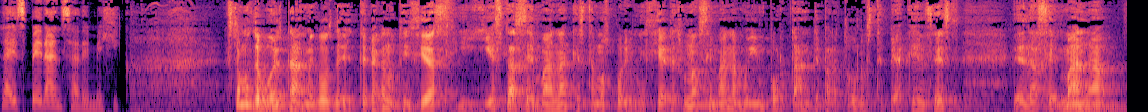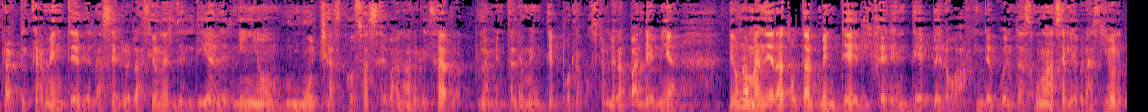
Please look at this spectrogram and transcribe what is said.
La esperanza de México. Estamos de vuelta, amigos de TVH Noticias, y esta semana que estamos por iniciar es una semana muy importante para todos los tepeaquenses es la semana prácticamente de las celebraciones del Día del Niño. Muchas cosas se van a realizar, lamentablemente por la cuestión de la pandemia, de una manera totalmente diferente, pero a fin de cuentas una celebración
